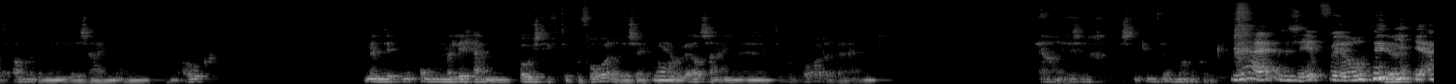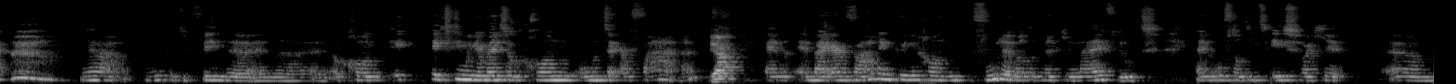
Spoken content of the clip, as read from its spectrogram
wat andere manieren zijn om, om ook mijn, om mijn lichaam positief te bevorderen, zeg maar, Ja. om mijn welzijn eh, te bevorderen. En ja, is er stiekem veel mogelijk. ja hè, dat is heel veel. Ja. ja. ja, heel veel te vinden. En, eh, en ook gewoon, ik, ik stimuleer mensen ook gewoon om het te ervaren. Ja, En En, en bij ervaring kun je gewoon voelen wat het met je lijf doet. En of dat iets is wat je ehm,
